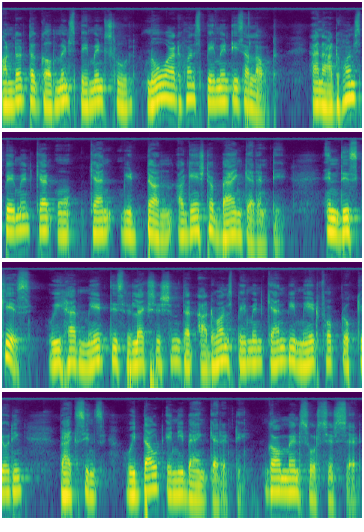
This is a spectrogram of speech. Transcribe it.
under the government's payments rule, no advance payment is allowed an advance payment can, can be done against a bank guarantee. In this case, we have made this relaxation that advance payment can be made for procuring vaccines without any bank guarantee, government sources said.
